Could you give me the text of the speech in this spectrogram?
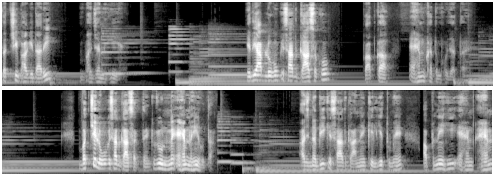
सच्ची भागीदारी भजन ही है। यदि आप लोगों के साथ गा सको तो आपका अहम खत्म हो जाता है। बच्चे लोगों के साथ गा सकते हैं, क्योंकि उनमें अहम नहीं होता। अजनबी के साथ गाने के लिए तुम्हें अपने ही अहम अहम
